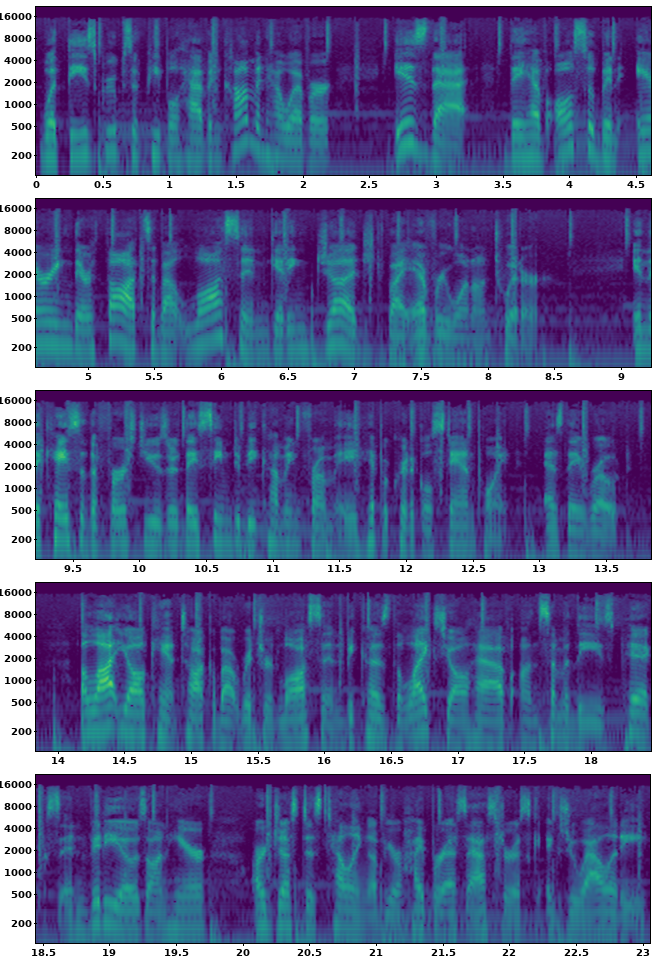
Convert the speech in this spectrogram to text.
What these groups of people have in common, however, is that they have also been airing their thoughts about Lawson getting judged by everyone on Twitter. In the case of the first user, they seem to be coming from a hypocritical standpoint, as they wrote. A lot y'all can't talk about Richard Lawson because the likes y'all have on some of these pics and videos on here are just as telling of your hyper S asterisk exuality.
